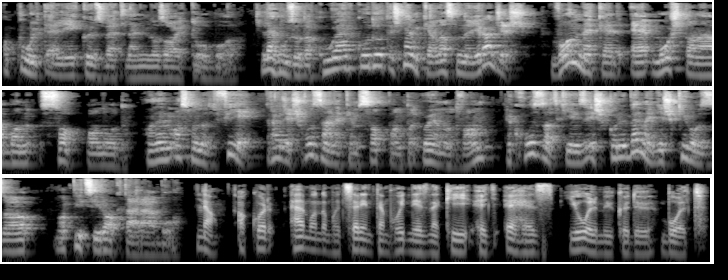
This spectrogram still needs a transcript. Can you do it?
a pult elé közvetlenül az ajtóból. Lehúzod a QR kódot, és nem kell azt mondani, hogy Rajesh, van neked-e mostanában szappanod, hanem azt mondod, hogy figyelj, Rajesh, hozzá nekem szappant, olyanod van, meg hozzad ki, és akkor ő bemegy és kihozza a pici raktárából. Na, akkor elmondom, hogy szerintem hogy nézne ki egy ehhez jól működő bolt.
